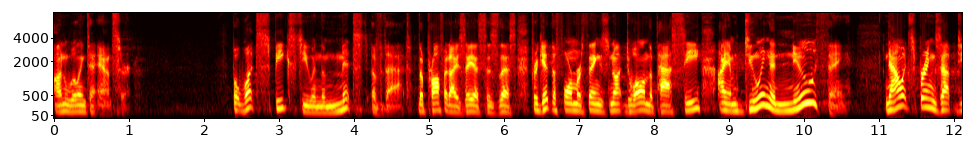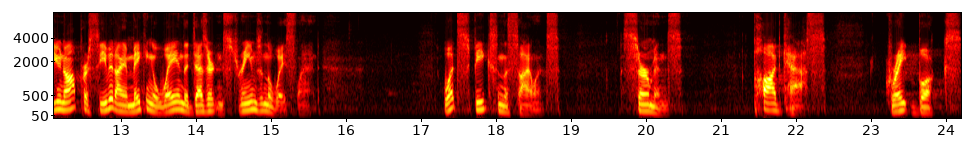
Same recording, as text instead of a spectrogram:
unwilling to answer. But what speaks to you in the midst of that? The prophet Isaiah says this Forget the former things, do not dwell on the past. See, I am doing a new thing. Now it springs up. Do you not perceive it? I am making a way in the desert and streams in the wasteland. What speaks in the silence? Sermons, podcasts, great books,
